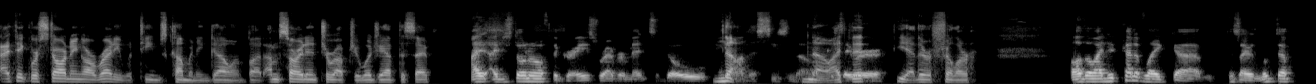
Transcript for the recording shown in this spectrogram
I think we're starting already with teams coming and going. But I'm sorry to interrupt you. What'd you have to say? I, I just don't know if the Grays were ever meant to go no. on this season though. No, I think yeah, they're a filler. Although I did kind of like because um, I looked up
